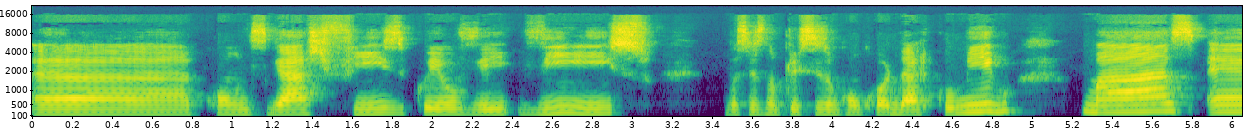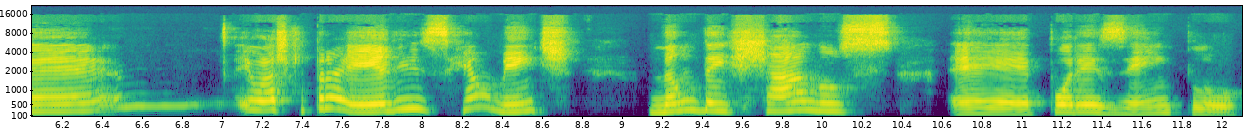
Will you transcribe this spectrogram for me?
uh, com desgaste físico, eu vi, vi, isso. Vocês não precisam concordar comigo, mas é, eu acho que para eles realmente não deixá-los, é, por exemplo,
